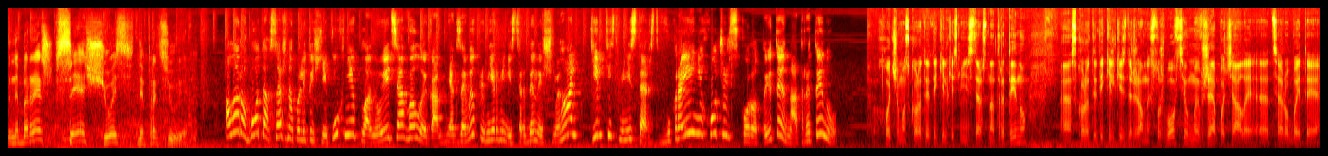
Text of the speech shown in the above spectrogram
не береш, все щось не працює. Але робота все ж на політичній кухні планується велика. Як заявив прем'єр-міністр Денис Шмигаль, кількість міністерств в Україні хочуть скоротити на третину. Хочемо скоротити кількість міністерств на третину, е, скоротити кількість державних службовців. Ми вже почали е, це робити,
